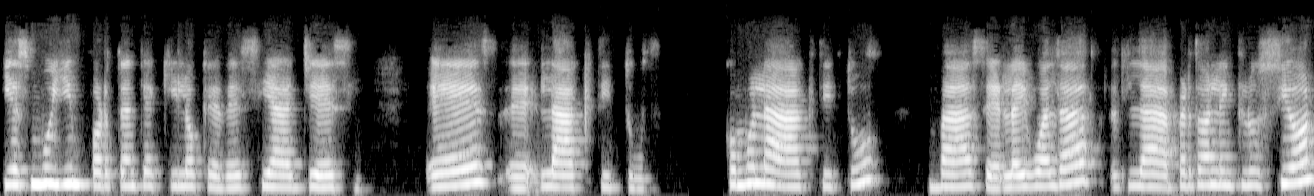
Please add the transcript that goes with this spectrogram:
Y es muy importante aquí lo que decía Jessie, es eh, la actitud. ¿Cómo la actitud va a ser? La igualdad, la, perdón, la inclusión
